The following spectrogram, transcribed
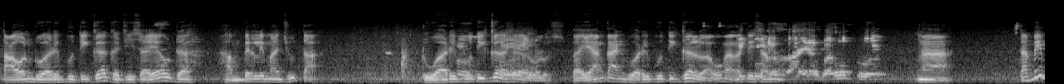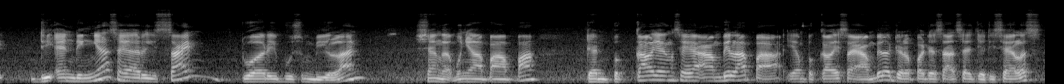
Tahun 2003 gaji saya udah hampir 5 juta 2003 saya lulus. Bayangkan 2003 loh, aku nggak ngerti sama. Nah, tapi di endingnya saya resign 2009. Saya nggak punya apa-apa dan bekal yang saya ambil apa? Yang bekal yang saya ambil adalah pada saat saya jadi sales,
